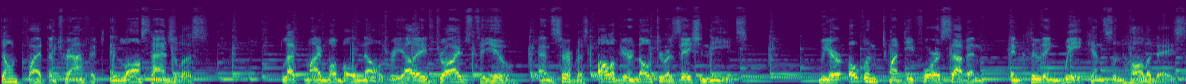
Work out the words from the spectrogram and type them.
Don't fight the traffic in Los Angeles. Let My Mobile Notary LA drives to you, and service all of your notarization needs. We are open 24-7, including weekends and holidays.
